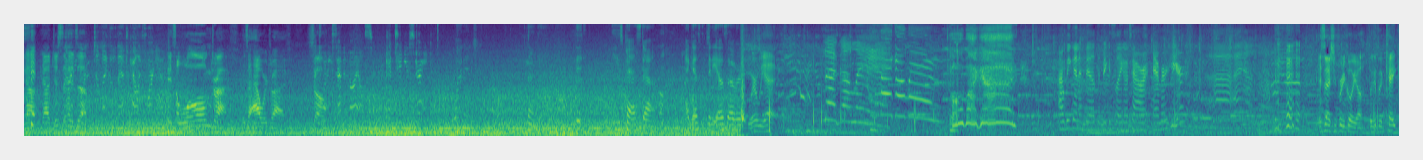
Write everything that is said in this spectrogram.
Now, now, just a heads up. to Legoland, California. It's a long drive. It's an hour drive. So 27 miles. Continue straight. What is Nothing. It, he's passed out. okay. I guess the video's over. Where are we at? Legoland? Legoland! Oh my God! Are we gonna build the biggest Lego tower ever here? Uh, I don't know. It's actually pretty cool, y'all. Look at the cake.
